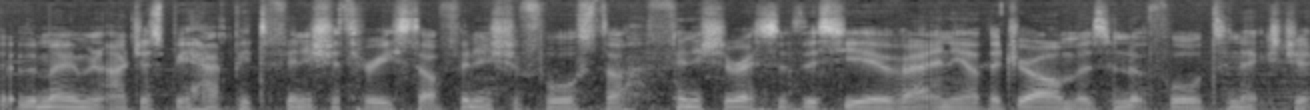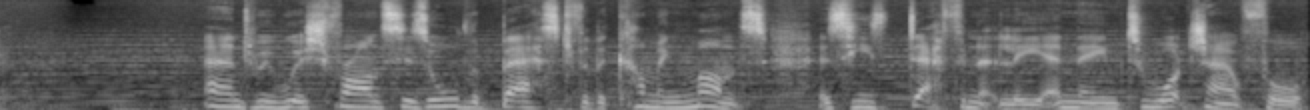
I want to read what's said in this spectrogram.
At the moment, I'd just be happy to finish a three star, finish a four star, finish the rest of this year without any other dramas, and look forward to next year. And we wish Francis all the best for the coming months, as he's definitely a name to watch out for.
